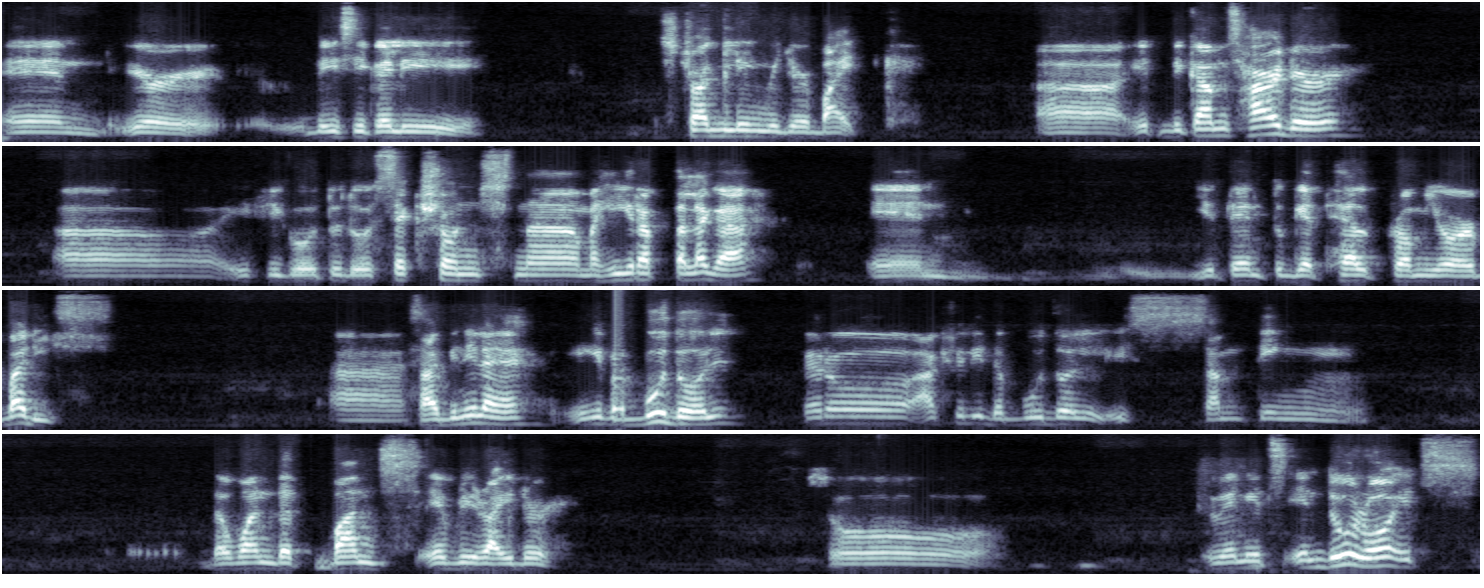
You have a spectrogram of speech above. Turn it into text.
and you're basically struggling with your bike. Uh, it becomes harder uh, if you go to those sections na mahirap talaga and you tend to get help from your buddies. Uh, sabi nila, yung iba budol, pero actually the budol is something the one that bonds every rider. So when it's enduro, it's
